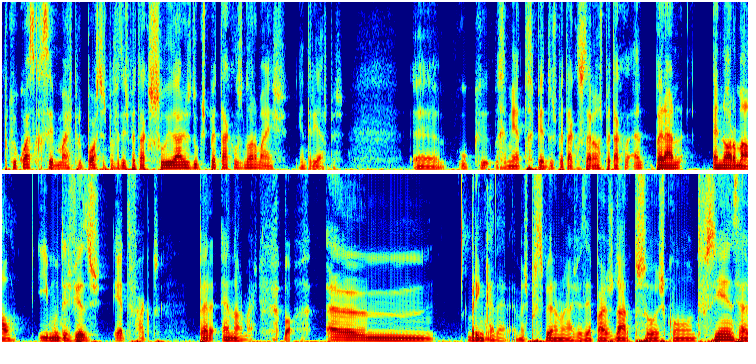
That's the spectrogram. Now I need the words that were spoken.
porque eu quase recebo mais propostas para fazer espetáculos solidários do que espetáculos normais, entre aspas. Uh, o que remete, de repente, o espetáculo solidário é um espetáculo para anormal e muitas vezes é de facto para anormais. Bom, um, brincadeira, mas perceberam, não é? Às vezes é para ajudar pessoas com deficiência,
